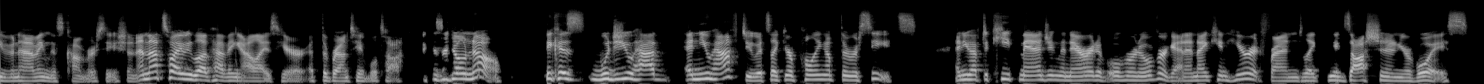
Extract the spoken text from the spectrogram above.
even having this conversation. And that's why we love having allies here at the brown table talk because I don't know. Because would you had and you have to. It's like you're pulling up the receipts and you have to keep managing the narrative over and over again and I can hear it friend like the exhaustion in your voice.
